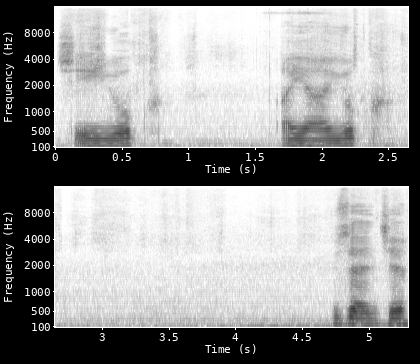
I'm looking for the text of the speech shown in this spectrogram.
şeyi yok. Ayağı yok. Güzelce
